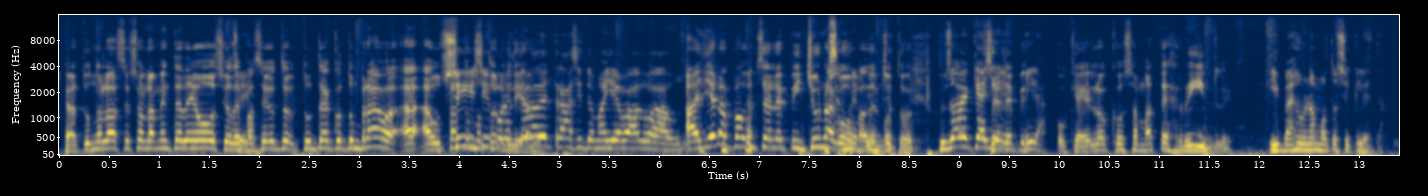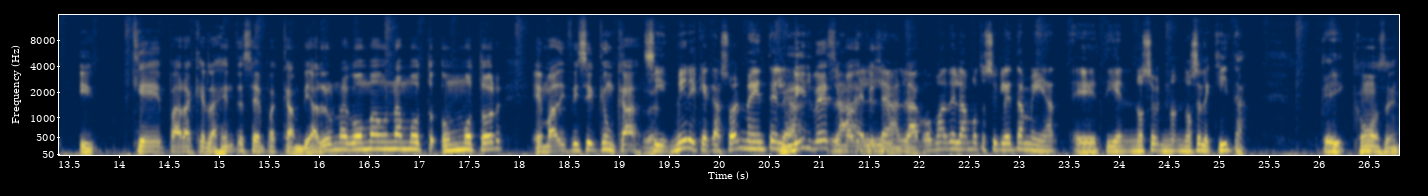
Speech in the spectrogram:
O sea, tú no lo haces solamente de ocio, de paseo. Tú, te acostumbrado a, a usar tu motor. Sí, por el, tema del tránsito me ha llevado a. Ayer a Paul se le pinchó una goma del motor. Tú sabes que ayer. mira. que es la cosa más terrible y vas en una motocicleta. Y que para que la gente sepa, cambiarle una goma a una moto, un motor es más difícil que un carro. Sí, ¿eh? mire que casualmente la, Mil veces más difícil la, goma de la motocicleta mía eh, tiene, no, se, no, se le quita. Que, ¿Cómo se?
